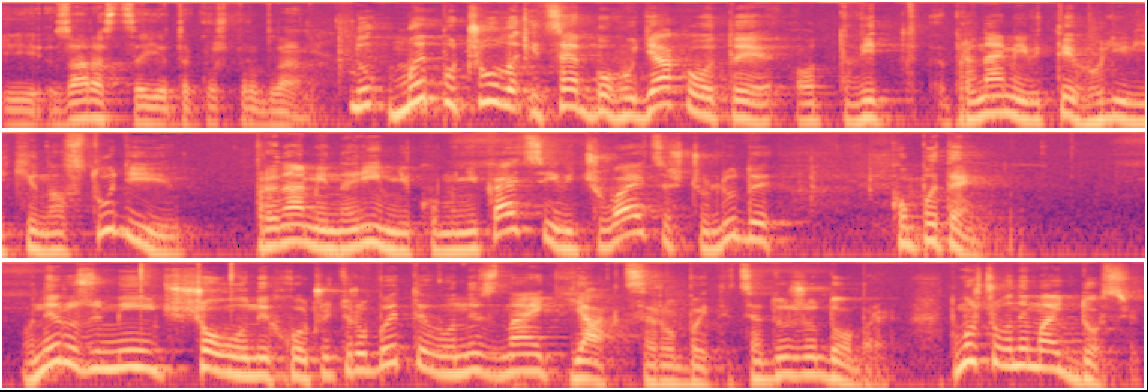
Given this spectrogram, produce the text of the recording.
І зараз це є також проблема. Ну, ми почули, і це Богу дякувати, от від принаймні від тих голів, які на студії, принаймні на рівні комунікації, відчувається, що люди компетентні. Вони розуміють, що вони хочуть робити, вони знають, як це робити. Це дуже добре. Тому що вони мають досвід.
